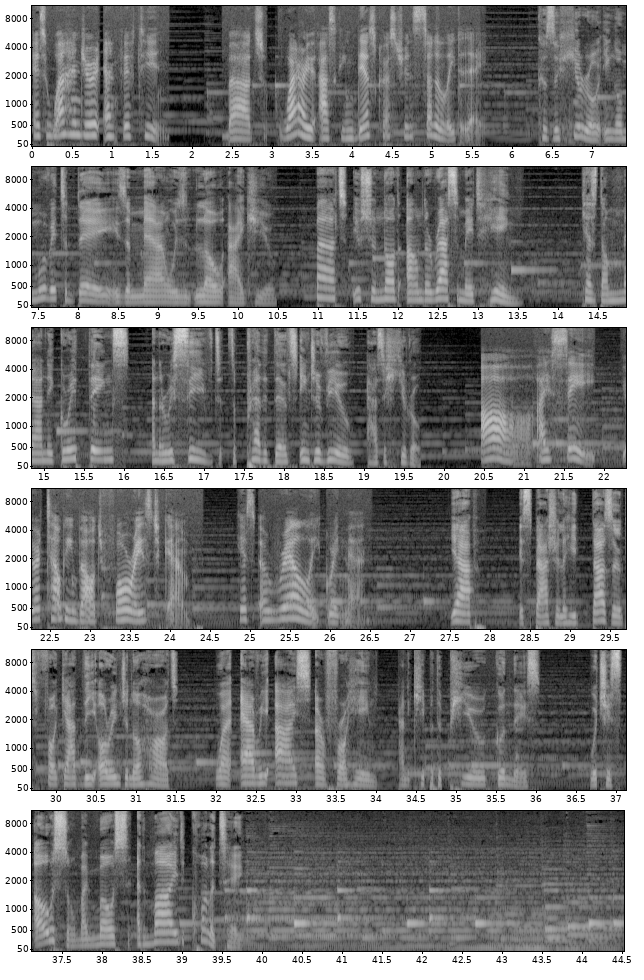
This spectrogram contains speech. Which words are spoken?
It's 115. But why are you asking this question suddenly today? Cause the hero in a movie today is a man with low IQ. But you should not underestimate him. He has done many great things and received the president's interview as a hero. Oh, I see. You're talking about Forrest Gump. He's a really great man. Yep, especially he doesn't forget the original heart when every eyes are for him and keep the pure goodness, which is also my most admired quality.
